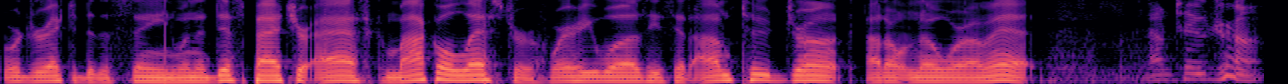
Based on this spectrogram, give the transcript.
were directed to the scene. When the dispatcher asked Michael Lester where he was, he said, I'm too drunk. I don't know where I'm at. I'm too drunk.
